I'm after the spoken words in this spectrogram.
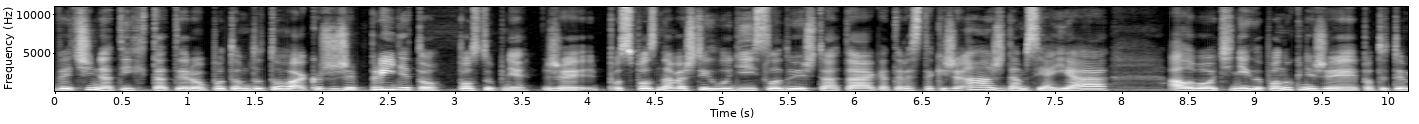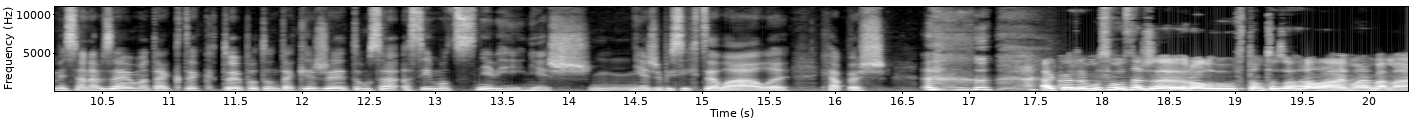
väčšina tých Taterov potom do toho, akože, že príde to postupne, že spoznávaš tých ľudí, sleduješ to a tak a teraz taký, že á, že dám si aj ja, alebo ti niekto ponúkne, že potetujeme sa navzájom a tak, tak to je potom také, že tomu sa asi moc nevyhneš. Nie, že by si chcela, ale chápeš, akože musím uznať, že rolu v tomto zohrala aj moja mama,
